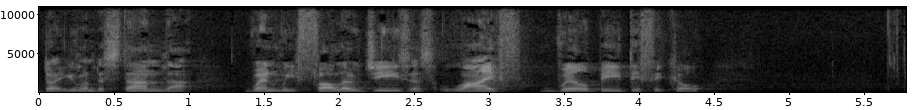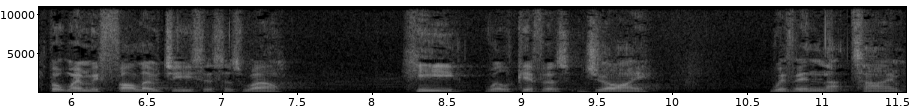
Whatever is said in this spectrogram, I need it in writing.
Don't you understand that when we follow Jesus, life will be difficult. But when we follow Jesus as well, He will give us joy within that time.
